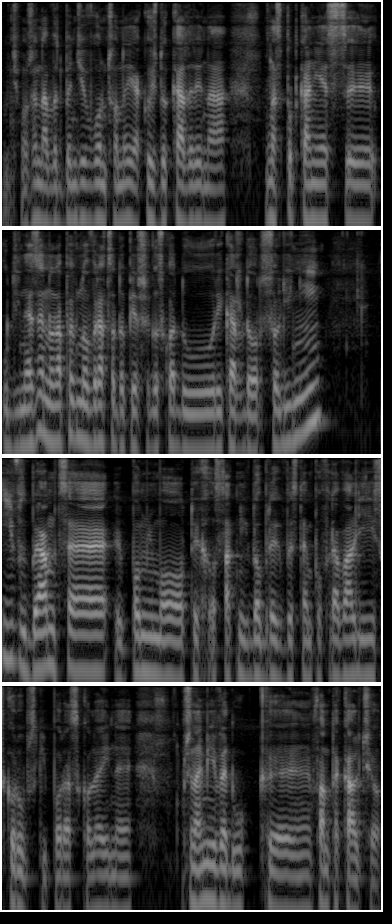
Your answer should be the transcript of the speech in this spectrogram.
być może nawet będzie włączony jakoś do kadry na, na spotkanie z y, Udinese. No na pewno wraca do pierwszego składu Riccardo Orsolini i w bramce, y, pomimo tych ostatnich dobrych występów Rawali, Skorupski po raz kolejny, przynajmniej według y, Fantacalcio,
